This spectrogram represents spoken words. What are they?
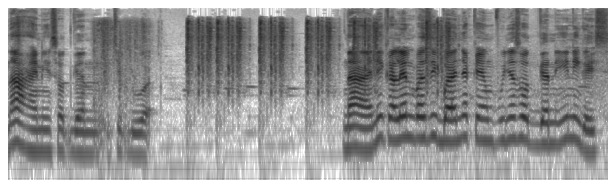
Nah ini shotgun chip 2 Nah ini kalian pasti banyak yang punya shotgun ini guys.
